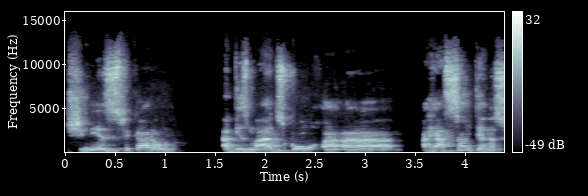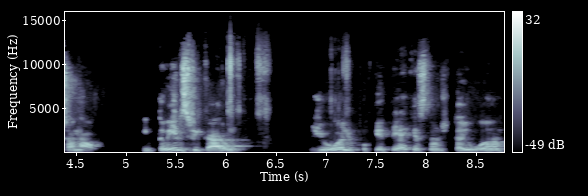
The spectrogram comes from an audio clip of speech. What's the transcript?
chineses ficaram abismados com a, a, a reação internacional. Então, eles ficaram de olho, porque tem a questão de Taiwan,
